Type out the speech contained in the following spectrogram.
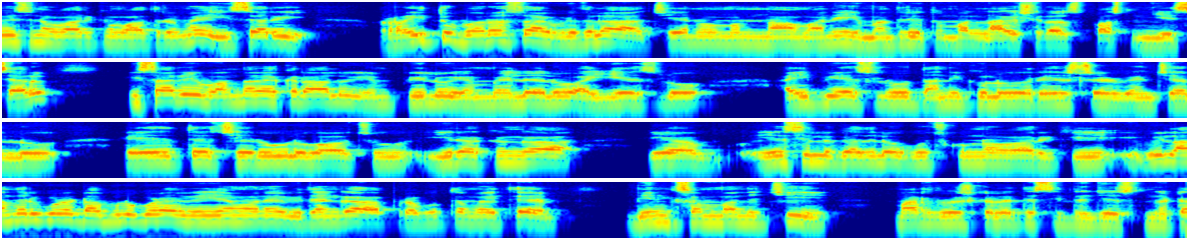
వేసిన వారికి మాత్రమే ఈసారి రైతు భరోసా విడుదల చేయనున్నామని మంత్రి తుమ్మల నాగేశ్వరరావు స్పష్టం చేశారు. ఈసారి వందల ఎకరాలు ఎంపీలు ఎమ్మెల్యేలు ఐఏఎస్లు ఐపీఎస్లు ధనికులు రిజిస్టర్డ్ వెంచర్లు ఏదైతే చెరువులు కావచ్చు ఈ రకంగా ఏసీల గదిలో కూర్చుకున్న వారికి వీళ్ళందరూ కూడా డబ్బులు కూడా వేయమనే విధంగా ప్రభుత్వం అయితే దీనికి సంబంధించి మార్గదర్శకాలు అయితే సిద్ధం చేస్తుందట.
